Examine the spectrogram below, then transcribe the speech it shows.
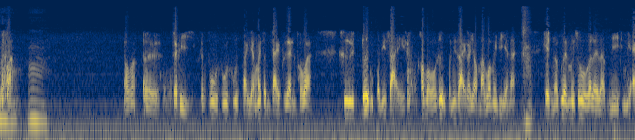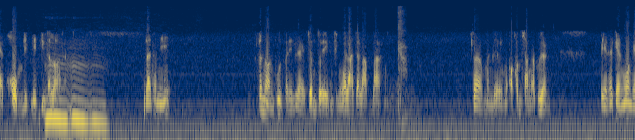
มาฟังอ่าเราก็เออ ก็ดีก็พูดพูดพูดไปยังไม่สนใจเพื่อน เพราะว่า คือด้วยอุปนิสัยเขาบอกว่าด้วยอุปนิสัยก็ยอมรับว่าไม่ดีอะนะครับ เห็นว่าเพื่อนไม่สู้ก็เลยแบบมีมีแอบข่มนิดๆอยู่ตลอดอะอืมอืมแล้วทีนี้ก็นอนพูดไปเรื่อยๆจนตัวเองถึงเวลาจะหลับบ้างครับก็เหมือนเดิมออกคำสั่งกับเพื่อน เอะถ้าแกง่วงแก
